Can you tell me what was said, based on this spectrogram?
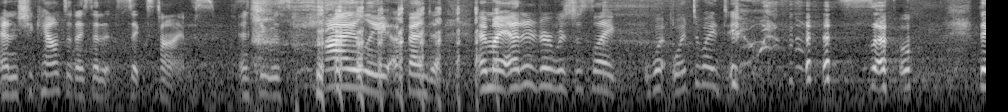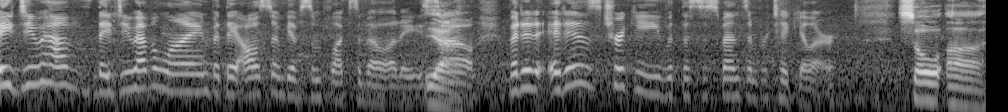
And she counted, I said it six times. And she was highly offended. And my editor was just like, what, what do I do with this? So they do have they do have a line, but they also give some flexibility. Yeah. So but it, it is tricky with the suspense in particular. So uh,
